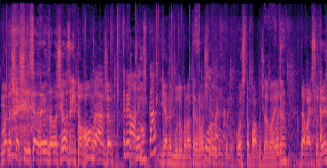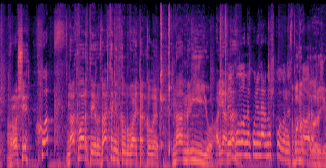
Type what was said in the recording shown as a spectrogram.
у мене ще 60 гривень залишилося, і того в мене вже. Триманочка. Я не буду брати гроші. Ось та баночка. Давайте. Ось. Давай сюди. Гроші. Хоп. На квартиру. Знаєш, там інколи буває так, коли на мрію. А я Це на... було на кулінарну школу Або на разу. подорожі.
